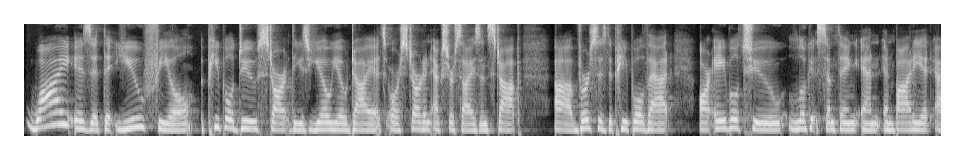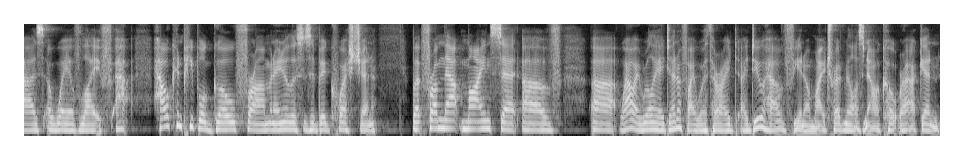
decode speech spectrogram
why is it that you feel people do start these yo yo diets or start an exercise and stop uh, versus the people that are able to look at something and embody it as a way of life? How, can people go from, and I know this is a big question, but from that mindset of, uh, wow, I really identify with her. I, I do have, you know, my treadmill is now a coat rack, and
